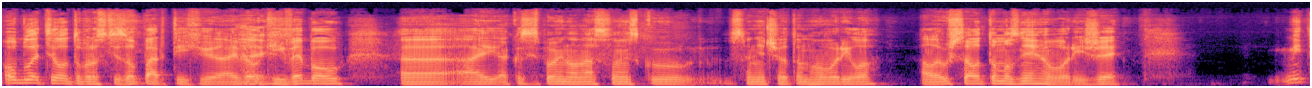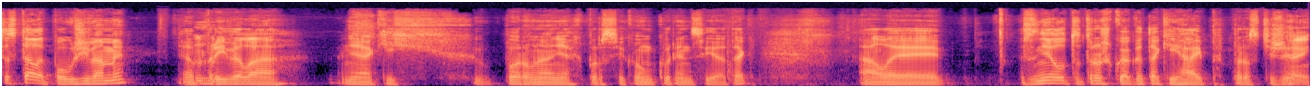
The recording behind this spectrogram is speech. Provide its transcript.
obletelo to proste zo pár tých aj Hej. veľkých webov, uh, aj ako si spomínal na Slovensku sa niečo o tom hovorilo, ale už sa o tom moc nehovorí, že my to stále používame mm-hmm. pri veľa nejakých porovnaniach proste konkurencie a tak, ale znelo to trošku ako taký hype, proste, že Hej.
